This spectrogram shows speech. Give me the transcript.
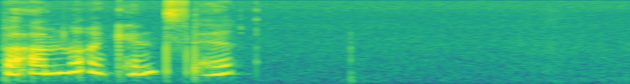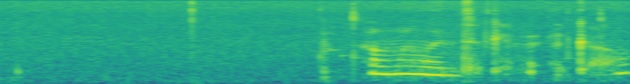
But I'm not against it. I'm willing to give it a go.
